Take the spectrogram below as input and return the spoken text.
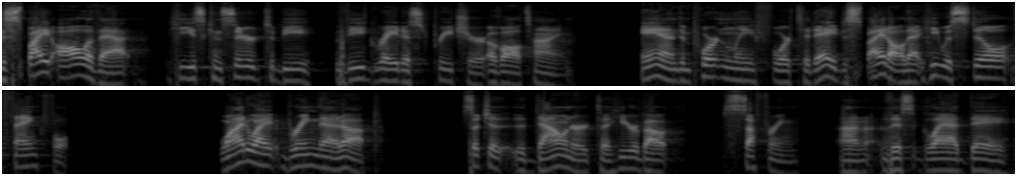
Despite all of that, he's considered to be the greatest preacher of all time. And importantly for today, despite all that, he was still thankful. Why do I bring that up? Such a, a downer to hear about suffering on this glad day.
